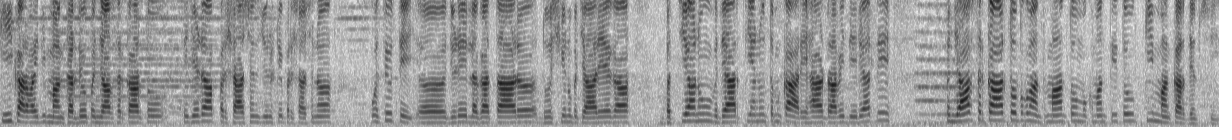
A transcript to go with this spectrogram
ਕੀ ਕਾਰਵਾਈ ਦੀ ਮੰਗ ਕਰਦੇ ਹੋ ਪੰਜਾਬ ਸਰਕਾਰ ਤੋਂ? ਤੇ ਜਿਹੜਾ ਪ੍ਰਸ਼ਾਸਨ ਯੂਨੀਵਰਸਿਟੀ ਪ੍ਰਸ਼ਾਸਨ ਆ, ਉਸ ਦੇ ਉੱਤੇ ਅ, ਜਿਹੜੇ ਲਗਾਤਾਰ ਦੋਸ਼ੀਆਂ ਨੂੰ ਬਚਾ ਰਿਹਾ ਹੈਗਾ ਬੱਚਿਆਂ ਨੂੰ ਵਿਦਿਆਰਥੀਆਂ ਨੂੰ ਧਮਕਾ ਰਿਹਾ ਡਰਾਵੇ ਦੇ ਰਿਹਾ ਤੇ ਪੰਜਾਬ ਸਰਕਾਰ ਤੋਂ ਭਗਵੰਤ ਮਾਨ ਤੋਂ ਮੁੱਖ ਮੰਤਰੀ ਤੋਂ ਕੀ ਮੰਗ ਕਰਦੇ ਹੋ ਤੁਸੀਂ?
